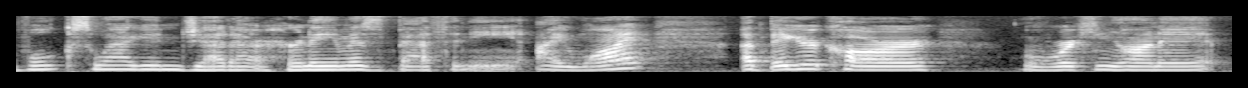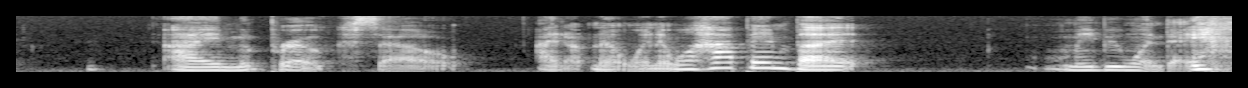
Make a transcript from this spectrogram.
Volkswagen Jetta. Her name is Bethany. I want a bigger car. We're working on it. I'm broke, so I don't know when it will happen, but maybe one day.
